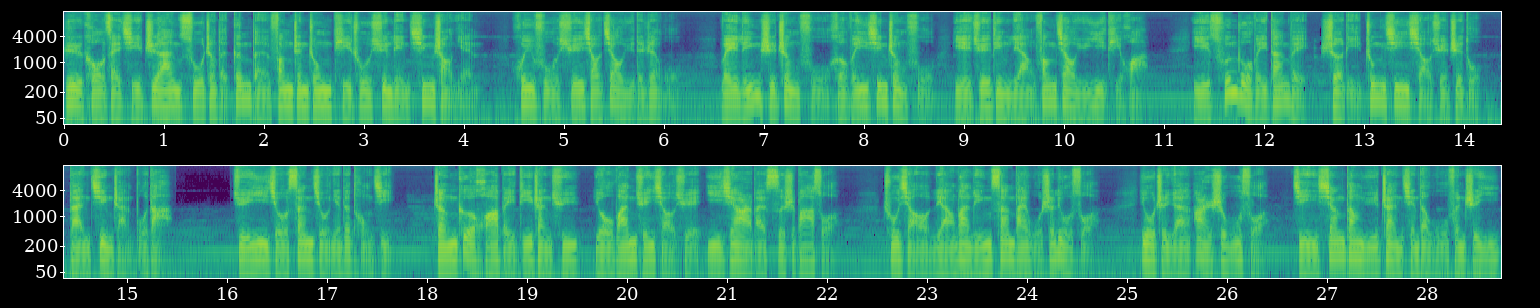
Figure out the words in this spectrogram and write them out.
日寇在其治安肃正的根本方针中提出训练青少年、恢复学校教育的任务。为临时政府和维新政府也决定两方教育一体化，以村落为单位设立中心小学制度，但进展不大。据一九三九年的统计。整个华北敌占区有完全小学一千二百四十八所，初小两万零三百五十六所，幼稚园二十五所，仅相当于战前的五分之一。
